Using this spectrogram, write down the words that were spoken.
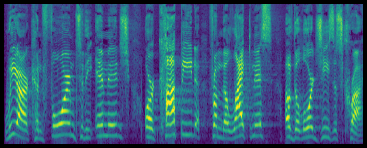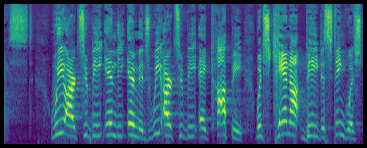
We are conformed to the image or copied from the likeness of the Lord Jesus Christ. We are to be in the image. We are to be a copy which cannot be distinguished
